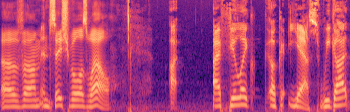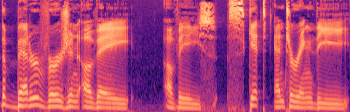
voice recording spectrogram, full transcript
of um, insatiable as well. I I feel like okay, yes, we got the better version of a of a s- skit entering the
